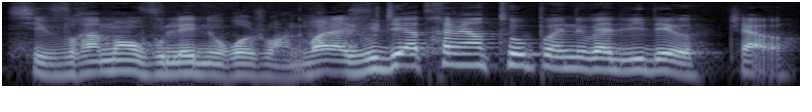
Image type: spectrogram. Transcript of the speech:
si vraiment vous voulez nous rejoindre. Voilà, je vous dis à très bientôt pour une nouvelle vidéo. Ciao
